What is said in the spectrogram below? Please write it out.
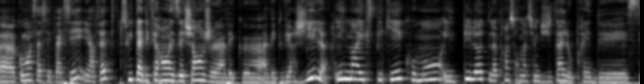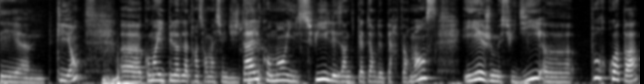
euh, comment ça s'est passé. Et en fait, suite à différents échanges avec, euh, avec Virgile, il m'a expliqué comment il pilote la transformation digitale auprès de ses clients, mhm. comment il pilote la transformation digitale, comment il suit les indicateurs de performance. Et je me suis dit, pourquoi pas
